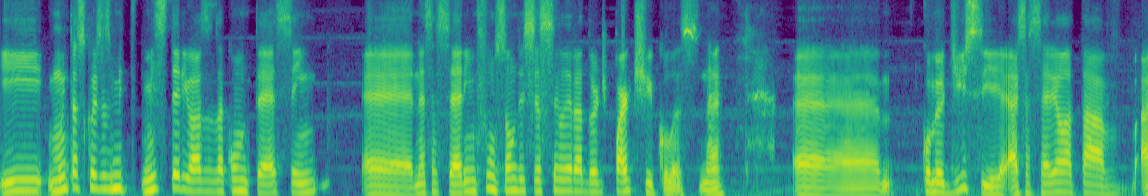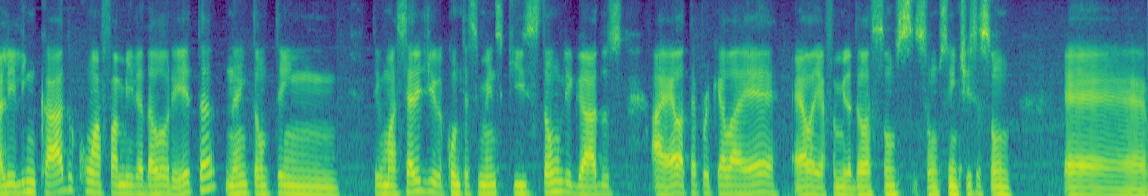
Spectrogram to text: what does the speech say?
E muitas coisas mi- misteriosas acontecem é, nessa série em função desse acelerador de partículas, né? É, como eu disse, essa série ela tá ali linkado com a família da Loreta, né? Então tem tem uma série de acontecimentos que estão ligados a ela, até porque ela é ela e a família dela são, são cientistas, são é,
